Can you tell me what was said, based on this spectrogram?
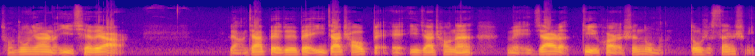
从中间呢一切为二，两家背对背，一家朝北，一家朝南，每家的地块的深度呢都是三十米。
